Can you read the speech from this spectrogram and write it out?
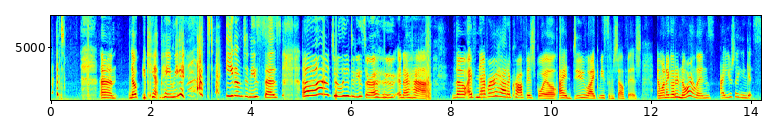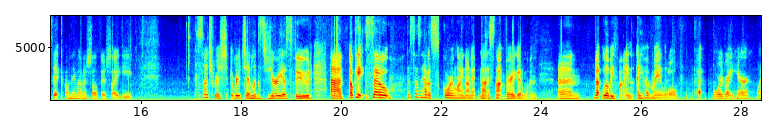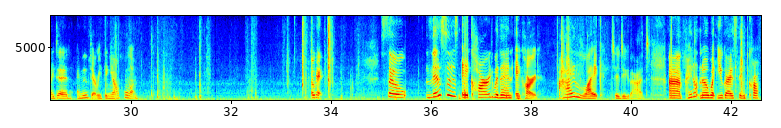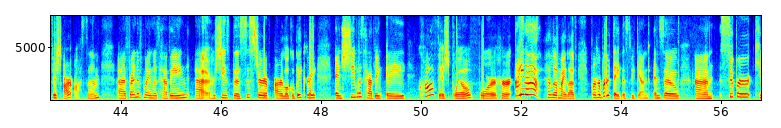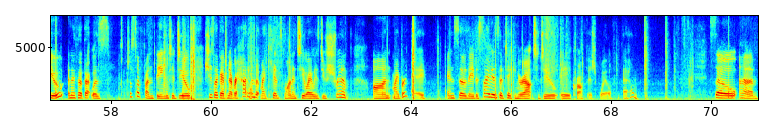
um, nope, you can't pay me eat them, Denise says. Ah, Julie and Denise are a hoot and a half. Though I've never had a crawfish boil, I do like me some shellfish. And when I go to New Orleans, I usually can get sick on the amount of shellfish I eat. Such rich, rich and luxurious food. Um, okay, so this doesn't have a score line on it. No, it's not very good one. Um, but we'll be fine. I have my little cut board right here. Well, I did. I moved everything, y'all. Hold on. Okay. So this is a card within a card. I like to do that. Um, I don't know what you guys think. Crawfish are awesome. a friend of mine was having, uh, her. she's the sister of our local bakery, and she was having a crawfish boil for her, Ina, hello my love, for her birthday this weekend. And so um, super cute. And I thought that was just a fun thing to do. She's like, I've never had one, but my kids wanted to. I always do shrimp on my birthday. And so they decided instead of taking her out to do a crawfish boil at home. So um,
